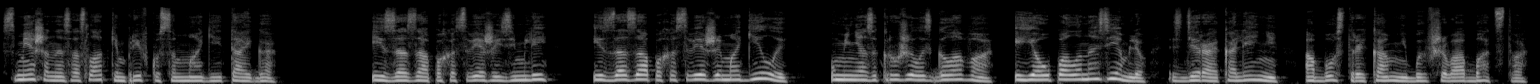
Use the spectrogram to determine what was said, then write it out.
смешанный со сладким привкусом магии тайга. Из-за запаха свежей земли, из-за запаха свежей могилы у меня закружилась голова, и я упала на землю, сдирая колени об острые камни бывшего аббатства.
